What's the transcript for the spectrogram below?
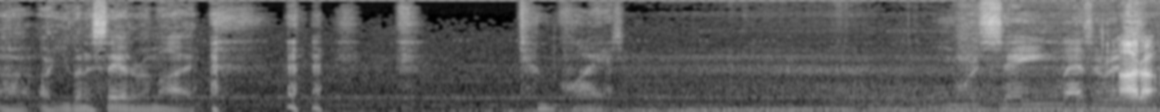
Uh, are you gonna say it or am I? Too quiet. You were saying, Lazarus? あら。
